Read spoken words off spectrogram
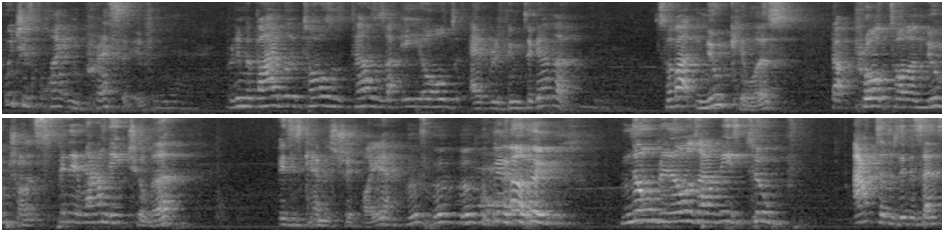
which is quite impressive. But in the Bible it tells us, tells us that he holds everything together. So that nucleus, that proton and neutron that's spinning around each other, this is chemistry for you. Nobody knows how these two atoms, in a sense,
